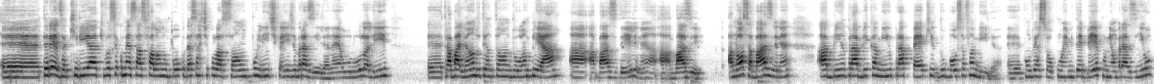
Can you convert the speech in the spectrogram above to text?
É, Tereza, queria que você começasse falando um pouco dessa articulação política aí de Brasília, né? O Lula ali é, trabalhando, tentando ampliar a, a base dele, né? A, a, base, a nossa base, né? Abrindo para abrir caminho para a PEC do Bolsa Família. É, conversou com o MDB, com União Brasil,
